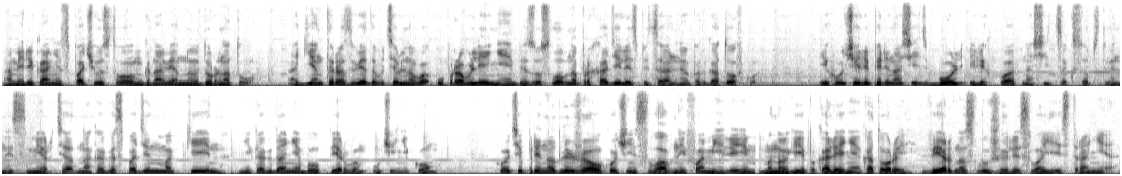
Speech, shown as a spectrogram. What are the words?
Американец почувствовал мгновенную дурноту. Агенты разведывательного управления, безусловно, проходили специальную подготовку. Их учили переносить боль и легко относиться к собственной смерти, однако господин Маккейн никогда не был первым учеником. Хоть и принадлежал к очень славной фамилии, многие поколения которой верно служили своей стране.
